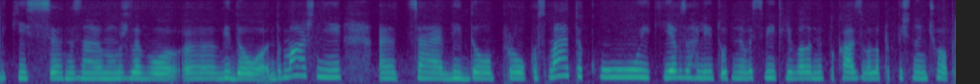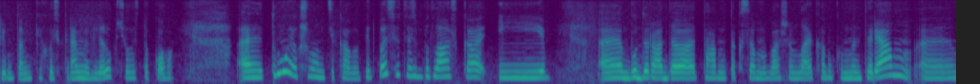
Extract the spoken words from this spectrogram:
якісь, не знаю, можливо, е, відео домашні, е, це відео про косметику, які я взагалі тут не висвітлювала, не показувала практично нічого, крім там якихось кремів для рук, чогось такого. Е, тому, якщо вам цікаво, підписуйтесь, будь ласка, і е, буду рада там так само вашим лайкам, коментарям. Е, У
